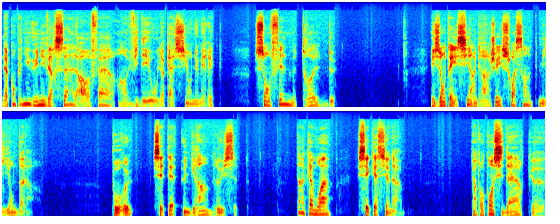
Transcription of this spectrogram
la compagnie Universal a offert en vidéo location numérique son film Troll 2. Ils ont ainsi engrangé 60 millions de dollars. Pour eux, c'était une grande réussite. Tant qu'à moi, c'est questionnable. Quand on considère que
